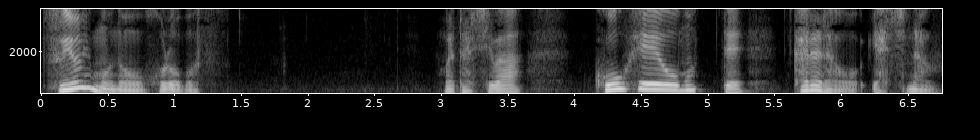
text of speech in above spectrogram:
強いものを滅ぼす。私は公平をもって彼らを養う。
